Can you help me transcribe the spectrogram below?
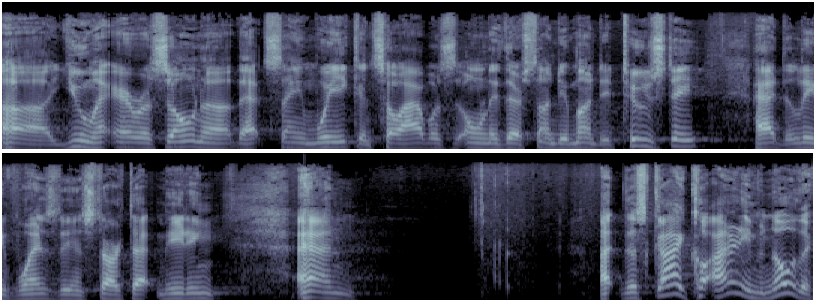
uh, Yuma, Arizona that same week. And so I was only there Sunday, Monday, Tuesday. I had to leave Wednesday and start that meeting. And I, this guy called, I didn't even know the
